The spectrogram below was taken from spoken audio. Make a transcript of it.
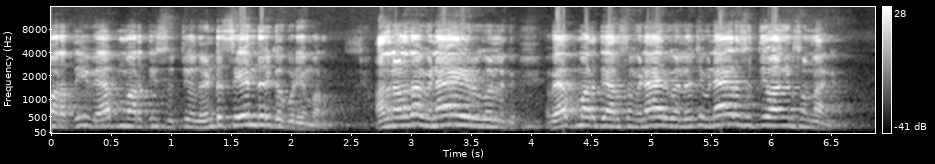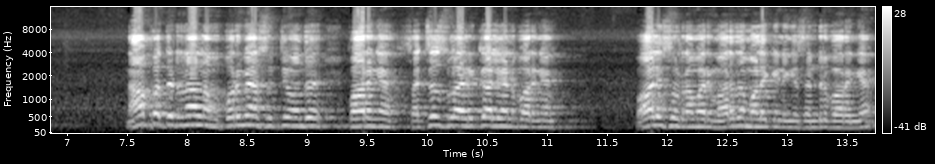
மரத்தையும் வேப்ப மரத்தையும் சுற்றி வந்து ரெண்டு சேர்ந்து இருக்கக்கூடிய மரம். அதனால தான் விநாயகர் கோயிலுக்கு வேப்ப மரத்தையும் அரசம் விநாயகர் கோயில் வச்சு விநாயகரை சுற்றி வாங்கன்னு சொன்னாங்க. நாற்பத்தெட்டு நாள் நம்ம பொறுமையாக சுற்றி வந்து பாருங்கள் சக்ஸஸ்ஃபுல்லாக இருக்கா இல்லையான்னு பாருங்கள் வாலி சொல்கிற மாதிரி மருத மலைக்கு நீங்கள் சென்று பாருங்கள்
